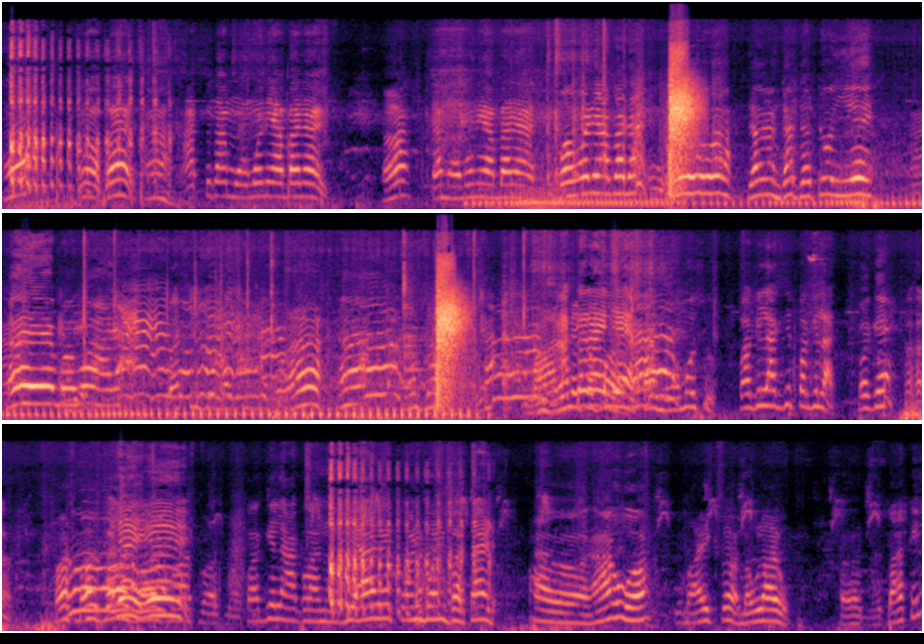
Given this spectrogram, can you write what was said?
હા? બસ. આ તો તાર મોમો ને આબાના હા? તાર મોમો ને આબાના મોમો ને આ બધા ઓ. જા અંધા ધટો એ એ મોમો આયા. હા આ કરાય લે. મોમો શું? પગે લાગજે પગે? લાગ ઓકે બસ બસ બસ પગે લાગવાનું. બિહારે પાણી પાણી ભરતા હેડ. આવો બાઈક છે નવ લાવ્યો બાકી?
